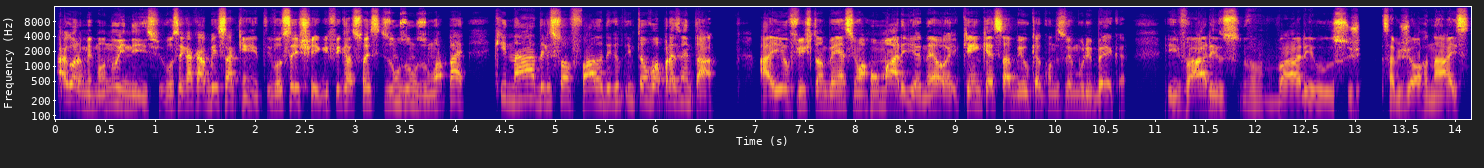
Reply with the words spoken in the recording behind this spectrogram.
Agora, meu irmão, no início, você com a cabeça quente, você chega e fica só esse zum, zum, zum. Rapaz, que nada, ele só fala, digo, então vou apresentar. Aí eu fiz também, assim, uma romaria, né? Olha, quem quer saber o que aconteceu em Muribeca? E vários, vários, sabe, jornais,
